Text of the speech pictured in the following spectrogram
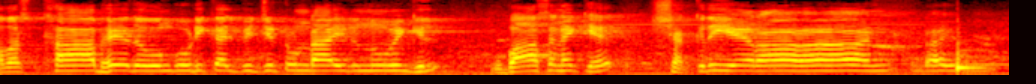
അവസ്ഥാഭേദവും കൂടി കൽപ്പിച്ചിട്ടുണ്ടായിരുന്നുവെങ്കിൽ ഉപാസനയ്ക്ക് ശക്തിയേറാൻ ഉണ്ടായിരുന്നു.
